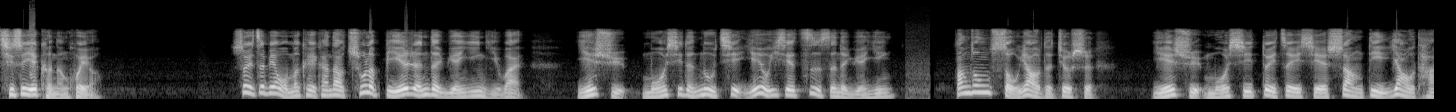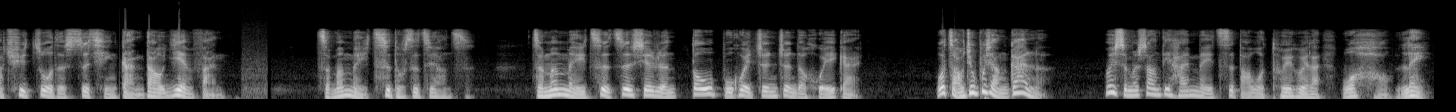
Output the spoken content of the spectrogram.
其实也可能会哦。所以这边我们可以看到，除了别人的原因以外，也许摩西的怒气也有一些自身的原因，当中首要的就是。也许摩西对这些上帝要他去做的事情感到厌烦，怎么每次都是这样子？怎么每次这些人都不会真正的悔改？我早就不想干了，为什么上帝还每次把我推回来？我好累。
